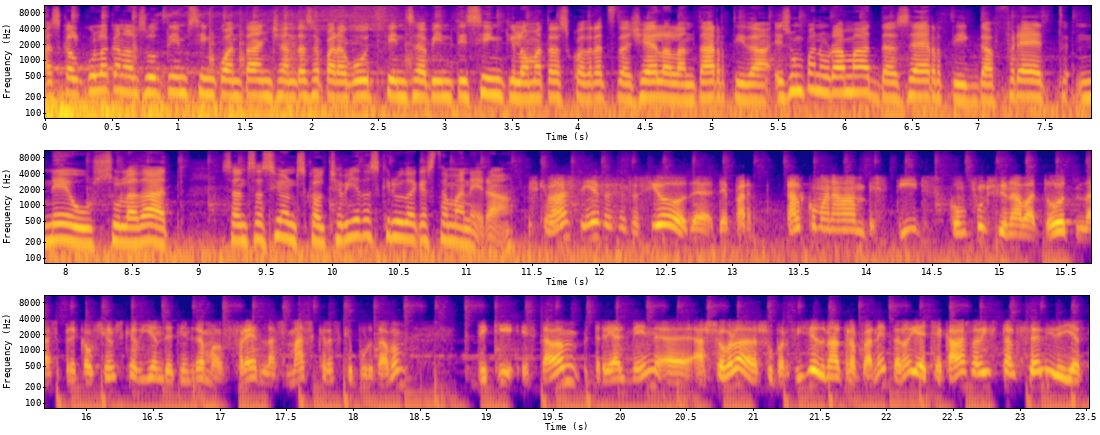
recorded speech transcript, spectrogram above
Es calcula que en els últims 50 anys han desaparegut fins a 25 quilòmetres quadrats de gel a l'Antàrtida. És un panorama desèrtic, de fred, neu, soledat, sensacions que el Xavier descriu d'aquesta manera. És que a vegades tenies la sensació de, de per tal com anàvem vestits, com funcionava tot, les precaucions que havíem de tindre amb el fred, les màscares que portàvem, de que estàvem realment eh, a sobre de la superfície d'un altre planeta, no? I aixecaves la vista al cel i deies,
